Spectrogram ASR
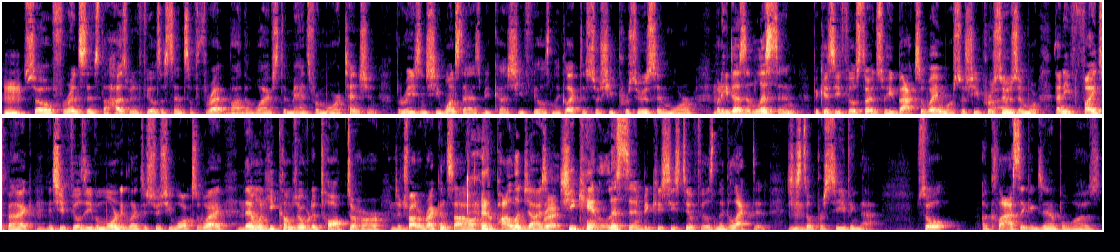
Hmm. So, for instance, the husband feels a sense of threat by the wife's demands for more attention. The reason she wants that is because she feels neglected. So she pursues him more, but he hmm. doesn't listen because he feels threatened. So he backs away more. So she pursues him more. Then he fights back and hmm. she feels even more neglected. So she walks away. Then when he comes over to talk to her to try to reconcile and apologize, Right. she can't listen because she still feels neglected. She's still perceiving that. So a classic example was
